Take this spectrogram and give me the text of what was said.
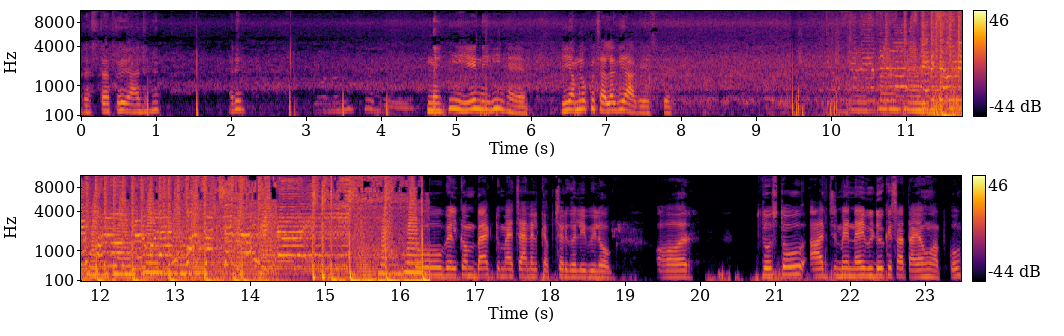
रास्ता तो याद है। अरे। नहीं ये नहीं है। ये हम लोग कुछ अलग ही आ गए इस पे। Baby, tell me one more good what I want touching night. तो welcome back to my channel capture Gali vlog और दोस्तों आज मैं नए वीडियो के साथ आया हूँ आपको।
